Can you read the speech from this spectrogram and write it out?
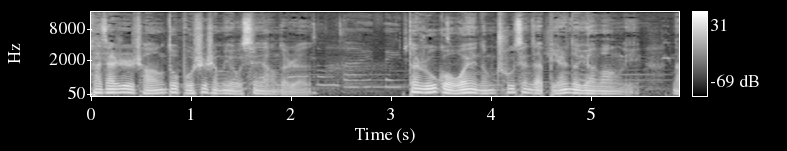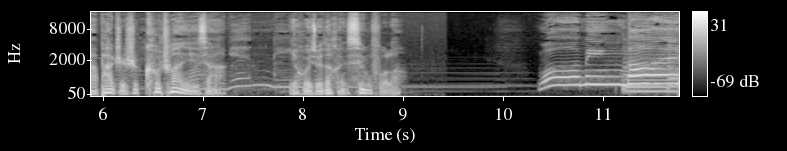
大家日常都不是什么有信仰的人，但如果我也能出现在别人的愿望里。哪怕只是客串一下，也会觉得很幸福了。我明白，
